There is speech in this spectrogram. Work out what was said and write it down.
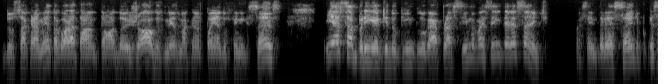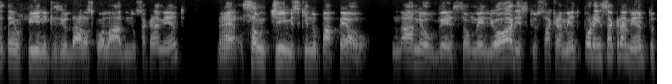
do Sacramento. Agora estão tá, a dois jogos, mesma campanha do Phoenix Suns. E essa briga aqui do quinto lugar para cima vai ser interessante. Vai ser interessante porque você tem o Phoenix e o Dallas colado no Sacramento. Né? São times que no papel a meu ver, são melhores que o Sacramento, porém Sacramento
